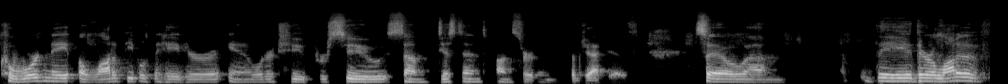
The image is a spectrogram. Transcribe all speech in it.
coordinate a lot of people's behavior in order to pursue some distant, uncertain objective. So um, they, there are a lot of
